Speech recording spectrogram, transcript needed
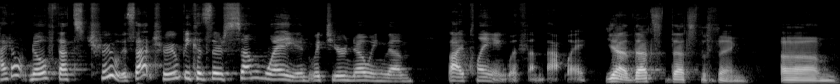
I don't know if that's true. Is that true? Because there's some way in which you're knowing them by playing with them that way. Yeah, that's that's the thing. Um,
